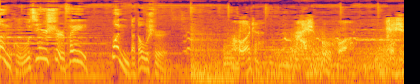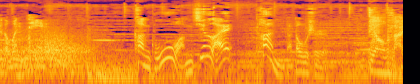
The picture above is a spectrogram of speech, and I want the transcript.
论古今是非，问的都是活着还是不活，这是个问题。看古往今来，看的都是雕栏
